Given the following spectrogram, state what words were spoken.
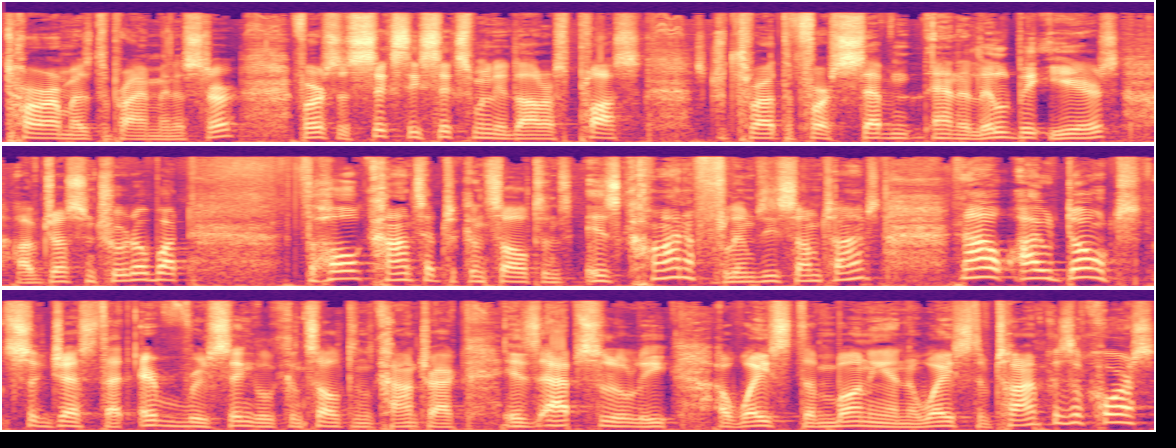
term as the prime minister versus 66 million dollars plus throughout the first seven and a little bit years of Justin Trudeau. But the whole concept of consultants is kind of flimsy sometimes. Now, I don't suggest that every single consultant contract is absolutely a waste of money and a waste of time, because of course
